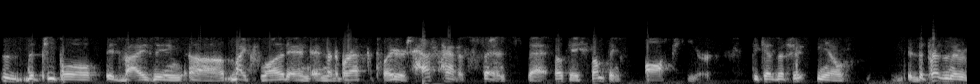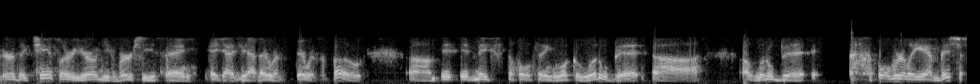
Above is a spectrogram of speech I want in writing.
the people advising uh, Mike Flood and, and the Nebraska players have to have a sense that okay, something's off here, because if you know the president or the chancellor of your own university is saying, "Hey guys, yeah, there was there was a vote," um, it, it makes the whole thing look a little bit uh, a little bit overly ambitious.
